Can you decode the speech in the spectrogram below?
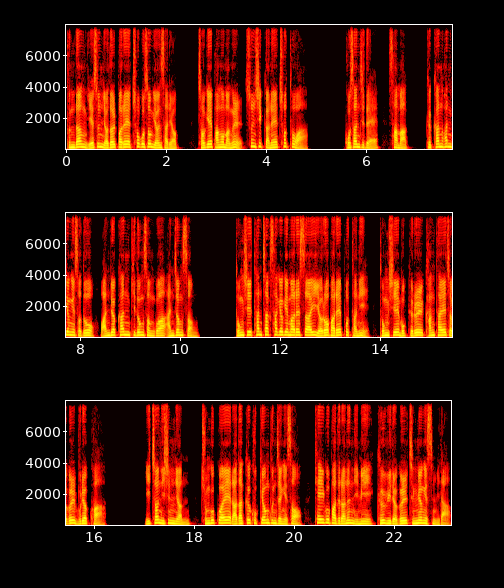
분당 68발의 초고속 연사력, 적의 방어망을 순식간에 초토화. 고산지대, 사막, 극한 환경에서도 완벽한 기동성과 안정성. 동시 탄착 말에 쌓이 여러 발의 포탄이 동시에 목표를 강타의 적을 무력화. 2020년 중국과의 라다크 국경 분쟁에서 K9 바드라는 이미 그 위력을 증명했습니다.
